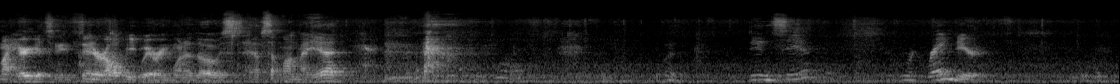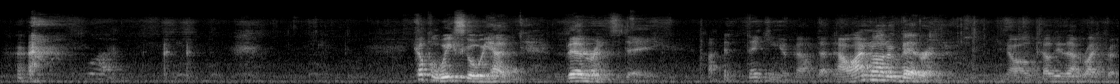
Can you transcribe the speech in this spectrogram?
My hair gets any thinner, I'll be wearing one of those to have something on my head. What? You didn't see it? Reindeer. what? A couple of weeks ago, we had Veterans Day. I've been thinking about that. Now, I'm not a veteran. You know, I'll tell you that right, but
